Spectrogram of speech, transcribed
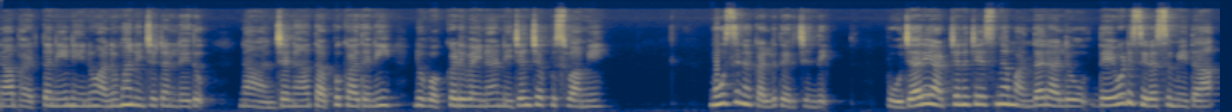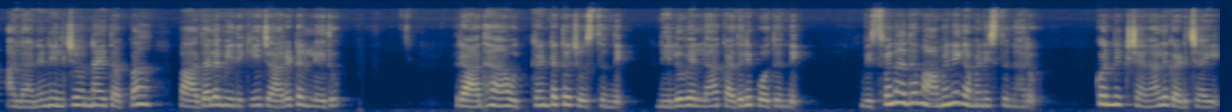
నా భర్తని నేను అనుమానించటం లేదు. నా అంచనా తప్పు కాదని నువ్వొక్కడివైనా నిజం చెప్పు స్వామి. మూసిన కళ్ళు తెరిచింది. పూజారి అర్చన చేసిన మందారాలు దేవుడి శిరస్సు మీద అలానే నిలిచి ఉన్నాయి తప్ప పాదాల మీదికి జారటం లేదు. రాధ ఉత్కంఠతో చూస్తుంది. నిలువెల్లా కదిలిపోతుంది. విశ్వనాథం ఆమెని గమనిస్తున్నారు. కొన్ని క్షణాలు గడిచాయి.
